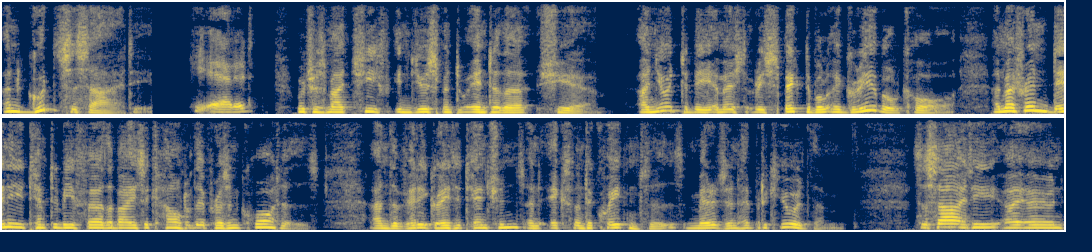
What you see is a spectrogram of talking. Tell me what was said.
and good society, he added, which was my chief inducement to enter the shire. I knew it to be a most respectable, agreeable corps, and my friend Denny tempted me further by his account of their present quarters, and the very great attentions and excellent acquaintances Meryton had procured them. Society, I own,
